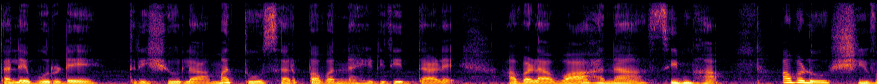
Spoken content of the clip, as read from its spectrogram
ತಲೆಬುರುಡೆ, ತ್ರಿಶೂಲ ಮತ್ತು ಸರ್ಪವನ್ನು ಹಿಡಿದಿದ್ದಾಳೆ. ಅವಳ ವಾಹನ ಸಿಂಹ. ಅವಳು ಶಿವ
